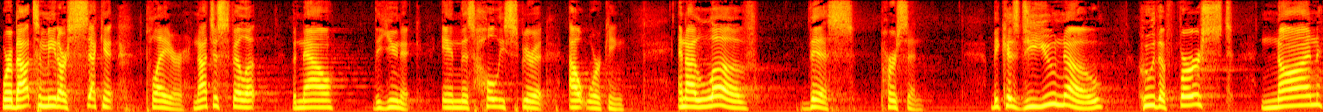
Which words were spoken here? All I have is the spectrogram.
We're about to meet our second player, not just Philip, but now the eunuch in this Holy Spirit outworking. And I love this person because do you know who the first non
